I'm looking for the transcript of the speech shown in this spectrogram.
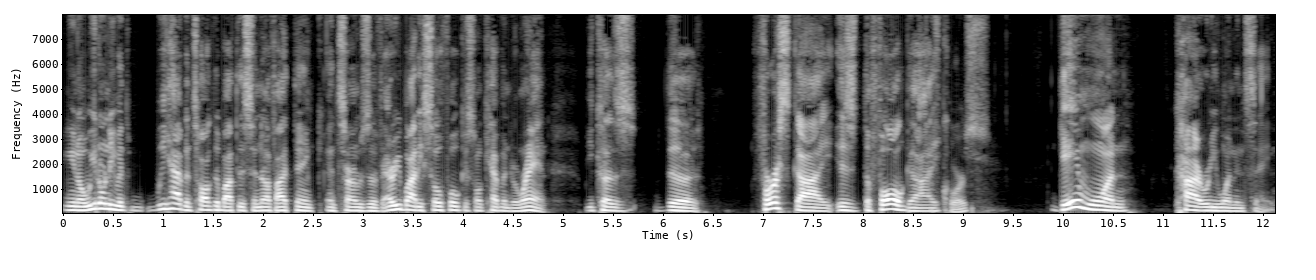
you know we don't even we haven't talked about this enough. I think in terms of everybody's so focused on Kevin Durant because the first guy is the fall guy. Of course. Game one, Kyrie went insane.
